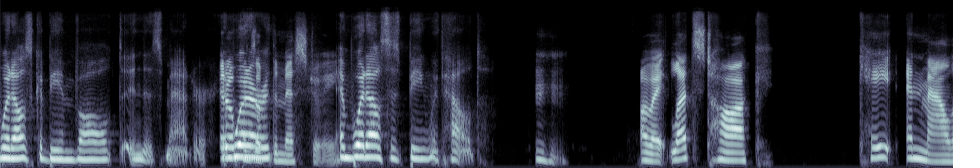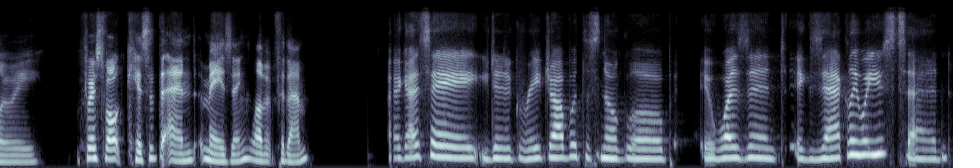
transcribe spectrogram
what else could be involved in this matter It and what opens are- up the mystery. and what else is being withheld. Mhm. All right, let's talk Kate and Mallory. First of all, kiss at the end. Amazing. Love it for them. I gotta say, you did a great job with the snow globe. It wasn't exactly what you said,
